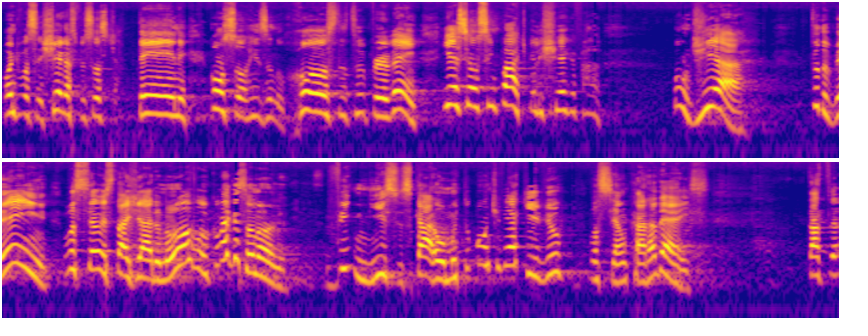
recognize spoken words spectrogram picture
Onde você chega, as pessoas te atendem, com um sorriso no rosto, super bem. E esse é o simpático. Ele chega e fala: Bom dia, tudo bem? Você é o estagiário novo? Como é que é seu nome? Vinícius, cara, oh, muito bom te ver aqui, viu? Você é um cara 10. Tá, tá,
